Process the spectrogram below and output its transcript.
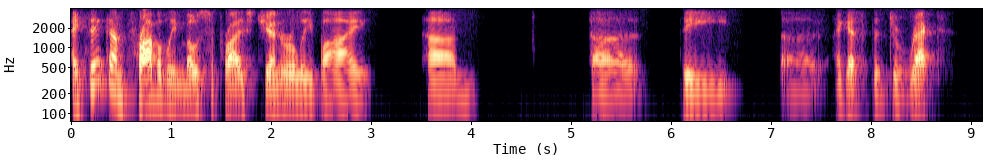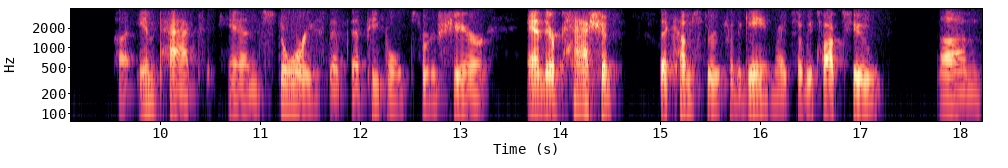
I think I'm probably most surprised generally by um, uh, the, uh, I guess, the direct uh, impact and stories that, that people sort of share and their passion that comes through for the game, right? So we talked to, um,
